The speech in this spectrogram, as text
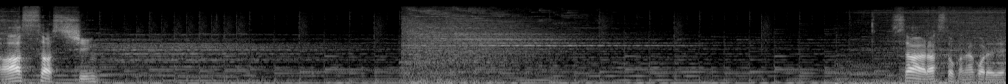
アサシン。さあラストかなこれで。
